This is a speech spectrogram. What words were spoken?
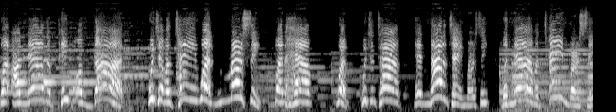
but are now the people of God, which have attained what? Mercy, but have what? Which in time had not attained mercy, but now have attained mercy.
